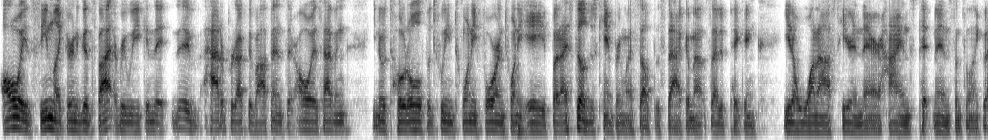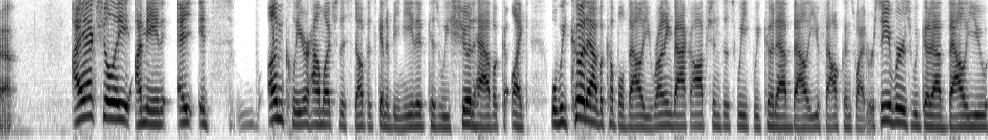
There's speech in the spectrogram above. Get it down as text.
always seem like they're in a good spot every week and they, they've had a productive offense. They're always having, you know, totals between 24 and 28, but I still just can't bring myself to stack them outside of picking, you know, one offs here and there, Hines, Pittman, something like that. I actually, I mean, it's unclear how much this stuff is going to be needed because we should have a like, well, we could have a couple value running back options this week. We could have value Falcons wide receivers. We could have value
